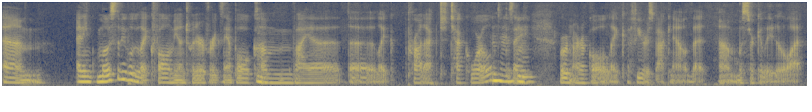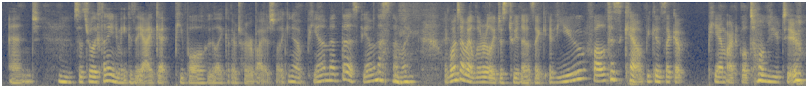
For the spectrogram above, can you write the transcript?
Um, I think most of the people who like follow me on Twitter, for example, come via the like product tech world because I wrote an article like a few years back now that um, was circulated a lot, and so it's really funny to me because yeah, I get people who like their Twitter bios are like you know PM at this, PM at this. And I'm like, like one time I literally just tweeted, I was like, if you follow this account because like a PM article told you to,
